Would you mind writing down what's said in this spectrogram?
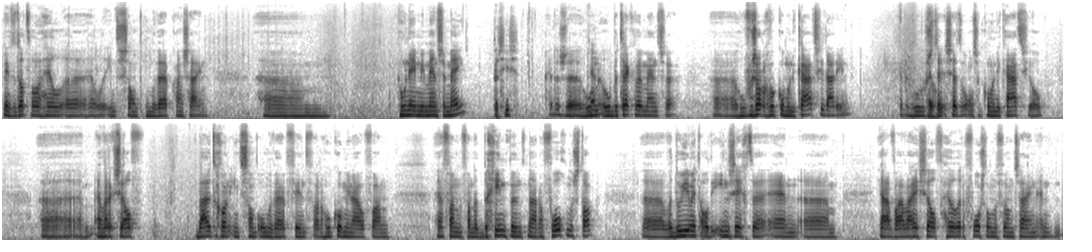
denk dat dat wel een heel, eh, heel interessant onderwerp kan zijn. Ehm, hoe neem je mensen mee? Precies. Hè, dus eh, hoe, Ja. hoe betrekken we mensen? Eh, hoe verzorgen we communicatie daarin? Hè, dus hoe zetten we onze communicatie op? Ehm, en wat ik zelf buitengewoon interessant onderwerp vind, van hoe kom je nou van, hè, van, van het beginpunt naar een volgende stap? Eh, wat doe je met al die inzichten? En ehm, ja, waar wij zelf heel erg voorstander van zijn, en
